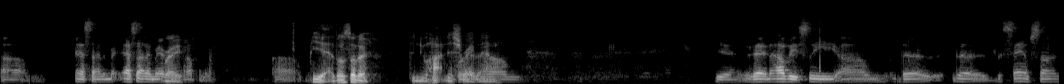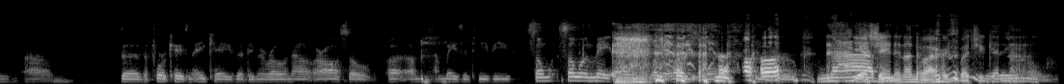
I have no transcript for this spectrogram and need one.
Um, that's not that's not American Right. company. Um, Yeah, those are the, the new hotness right now. Um, yeah, then obviously um, the the the Samsung um, the the 4Ks and 8Ks that they've been rolling out are also uh, um, amazing TVs. Some someone may own one of the largest ones in the group. nah, yeah. Shannon, I know. I heard about you getting uh, own.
